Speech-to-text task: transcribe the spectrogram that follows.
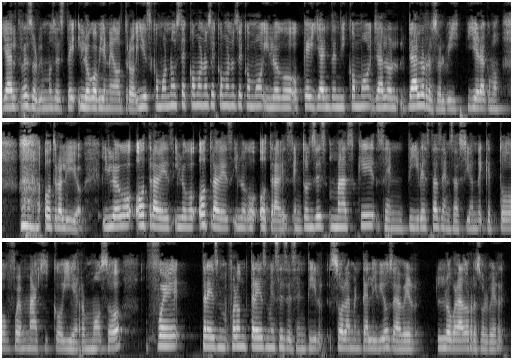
ya resolvimos este y luego viene otro y es como, no sé cómo, no sé cómo, no sé cómo y luego, ok, ya entendí cómo, ya lo, ya lo resolví y era como, ah, otro alivio. Y luego otra vez y luego otra vez y luego otra vez. Entonces, más que sentir esta sensación de que todo fue mágico y hermoso, fue tres, fueron tres meses de sentir solamente alivios de haber logrado resolver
